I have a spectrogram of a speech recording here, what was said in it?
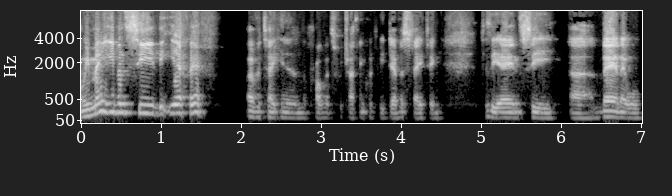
and we may even see the EFF overtaking it in the province, which I think would be devastating to the ANC. Uh, there, they will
